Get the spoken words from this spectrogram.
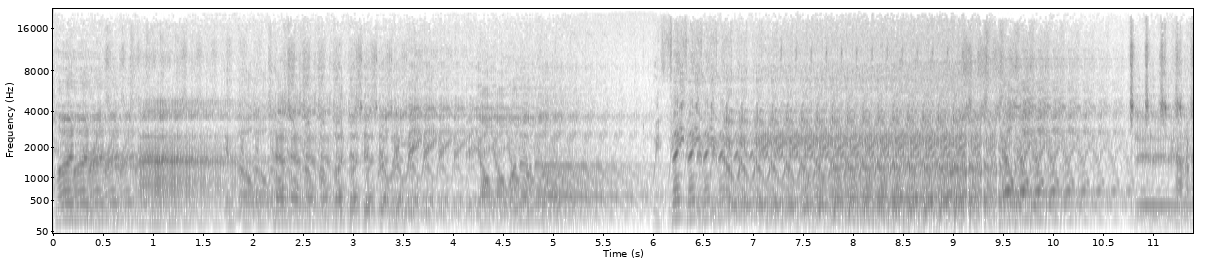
hundreds of times in the Old Testament. But what does it really mean? That y'all, one of the we think that we know, is kind of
